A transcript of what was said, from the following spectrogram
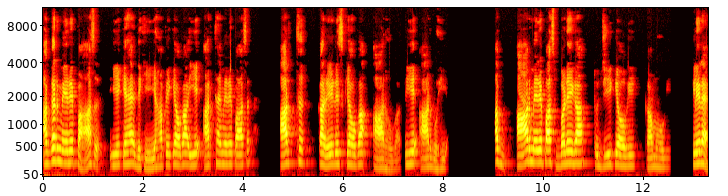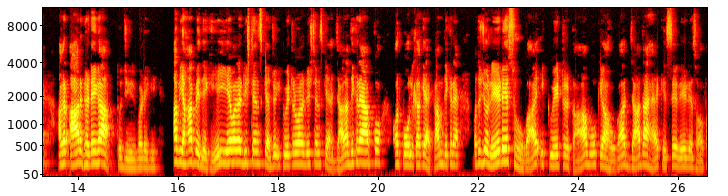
अगर मेरे पास, ये क्या है? देखिए, यहाँ पे क्या होगा? ये अर्थ है मेरे पास अर्थ का रेडियस क्या होगा? आर होगा तो ये आर वही अब आर मेरे पास बढ़ेगा तो जी क्या होगी? कम होगी। क्लियर है? अगर आर घटेगा तो जी बढ़ेगी। अब यहाँ पे देखिए, ये वाला डिस्टेंस क्या है? जो इक्वेटर वाला डिस्टेंस क्या है? ज़्यादा दिख रहा है आपको और पोल का क्या है? कम दिख रहा है। मतलब जो रेडियस होगा इक्वेटर का, वो क्या होगा? ज़्यादा है किससे? रेडियस ऑफ़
